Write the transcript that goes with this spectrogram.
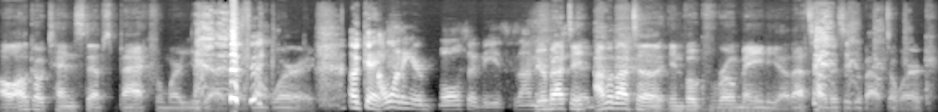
Oh, I'll go 10 steps back from where you guys are. Don't worry. Okay, I want to hear both of these because I'm You're about to. I'm about to invoke Romania. That's how this is about to work.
